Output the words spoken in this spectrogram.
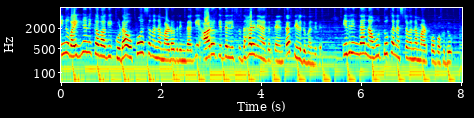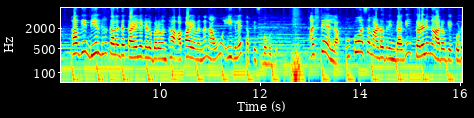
ಇನ್ನು ವೈಜ್ಞಾನಿಕವಾಗಿ ಕೂಡ ಉಪವಾಸವನ್ನ ಮಾಡೋದ್ರಿಂದಾಗಿ ಆರೋಗ್ಯದಲ್ಲಿ ಸುಧಾರಣೆ ಆಗತ್ತೆ ಅಂತ ತಿಳಿದು ಬಂದಿದೆ. ಇದರಿಂದ ನಾವು ತೂಕ ನಷ್ಟವನ್ನ ಮಾಡ್ಕೋಬಹುದು. ಹಾಗೆ ದೀರ್ಘಕಾಲದ ಕಾಯಿಲೆಗಳು ಬರುವಂತಹ ಅಪಾಯವನ್ನ ನಾವು ಈಗಲೇ ತಪ್ಪಿಸಬಹುದು. ಅಷ್ಟೇ ಅಲ್ಲ, ಉಪವಾಸ ಮಾಡೋದ್ರಿಂದಾಗಿ ಕರಳಿನ ಆರೋಗ್ಯ ಕೂಡ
